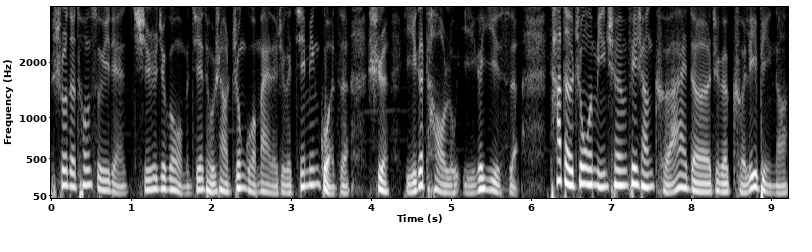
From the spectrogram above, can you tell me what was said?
说的通俗一点，其实就跟我们街头上中国卖的这个煎饼果子是一个套路，一个意思。它的中文名称非常可爱的这个可丽饼呢，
